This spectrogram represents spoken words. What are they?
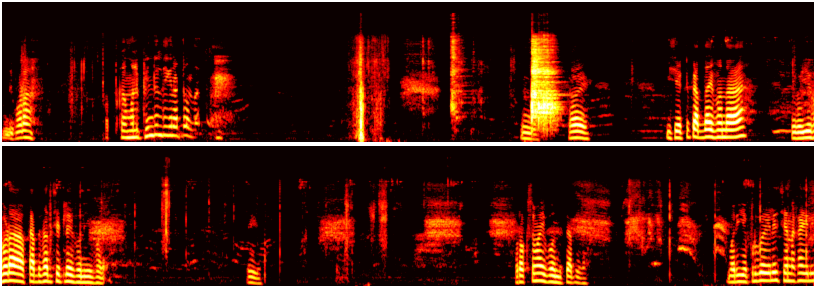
ఇది కూడా కొత్తగా మళ్ళీ పిందులు దిగినట్టు ఉంది. ఈ చెట్టు పెద్ద అయిపోయిందా? ఇగో ఇవి కూడా పెద్ద పెద్ద చెట్లు అయిపోయినాయి ఇవి కూడా. వృక్షం అయిపోయింది పెద్దగా. మరి ఎప్పుడు పోయాలి చిన్న కాయలు.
